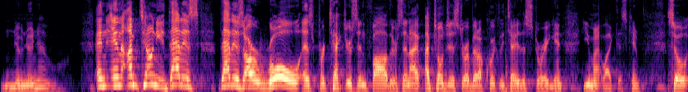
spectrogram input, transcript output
No, no, no. And, and I'm telling you, that is, that is our role as protectors and fathers. And I, have told you this story, but I'll quickly tell you this story again. You might like this, Kim. So,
